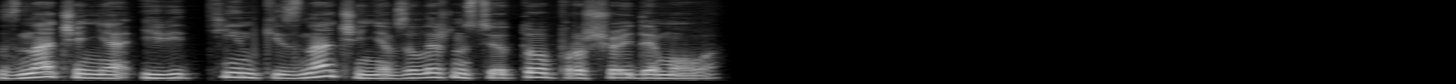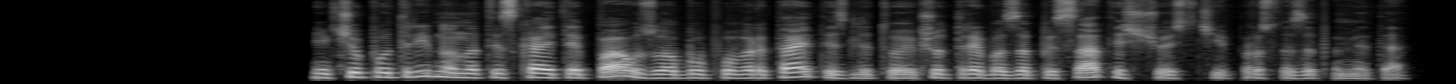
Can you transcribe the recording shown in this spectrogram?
значення і відтінки значення в залежності від того, про що йде мова. Якщо потрібно, натискайте паузу або повертайтесь для того, якщо треба записати щось чи просто запам'ятати.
